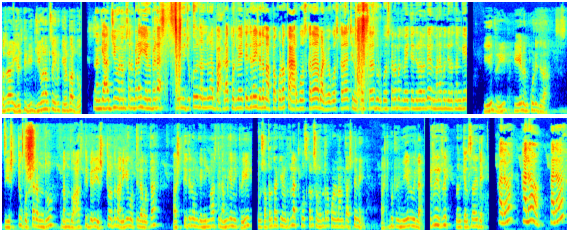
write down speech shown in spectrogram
ಬದ್ರ ಹೇಳ್ತೀನಿ ಜೀವನಾಂಶ ಏನು ಕೇಳಬಾರ್ದು. ನನಗೆ ಯಾವ ಜೀವನಾಂಶ ಬೇಡ ಏನು ಬೇಡ. ನೀವು ನಿಜಕ್ಕೂ ನನ್ನ ಬಾಳಕ್ಕೆ ಮದುವೆ ಆಯ್ತಿದ್ರೆ ಇಲ್ಲ ನಮ್ಮ ಅಪ್ಪ ಕೊಡೋ ಕಾರ್ಗೋಸ್ಕರ ಬಡವೆಗೋಸ್ಕರ ಚಿನ್ನಕ್ಕೋಸ್ಕರ ದುಡ್ಗೋಸ್ಕರ ಮದುವೆ ಆಯ್ತಿದ್ರೆ ಅನ್ನೋದೇ ಅನುಮಾನ ಬಂದಿರೋದು ನನಗೆ ಏನ್ರಿ ಏನು ಅನ್ಕೊಂಡಿದ್ದೀರಾ? ಎಷ್ಟು ಗೊತ್ತಾ ನಮ್ದು? ನಮ್ದು ಆಸ್ತಿ ಬೇರೆ ಎಷ್ಟು ಅಂತ ನನಗೆ ಗೊತ್ತಿಲ್ಲ ಗೊತ್ತಾ? ಅಷ್ಟಿದೆ ನಮಗೆ ನಿಮ್ಮ ಆಸ್ತಿ ನಮಗೆ ನಿಕ್ರಿ. ನೀವು ಸ್ವತಂತ್ರ ಕೇಳಿದ್ರಲ್ಲ ಅದಕ್ಕೋಸ್ಕರ ಸ್ವತಂತ್ರ ಕೊಡೋಣ ಅಂತ ಅಷ್ಟೇನೆ. ಅಷ್ಟು ಬಿಟ್ರಿ ಇನ್ನೇನು ಇಲ್ಲ. ಇಡ್ರಿ ಇರ್ರಿ ನನ್ನ ಕೆಲಸ ಇದೆ. Hello hello hello?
